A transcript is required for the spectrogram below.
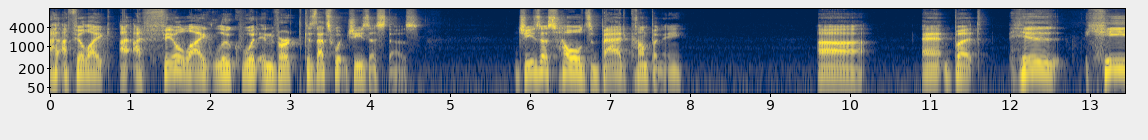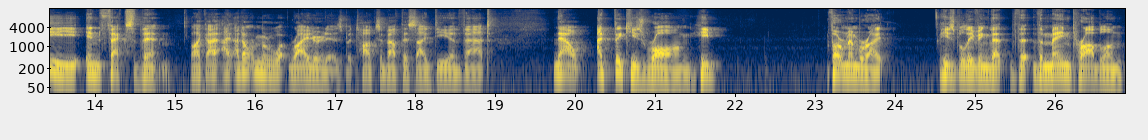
I, I feel like I, I feel like Luke would invert because that's what Jesus does. Jesus holds bad company. Uh and, but his he infects them. Like I I- don't remember what writer it is, but talks about this idea that now I think he's wrong. He if I remember right, he's believing that the the main problem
